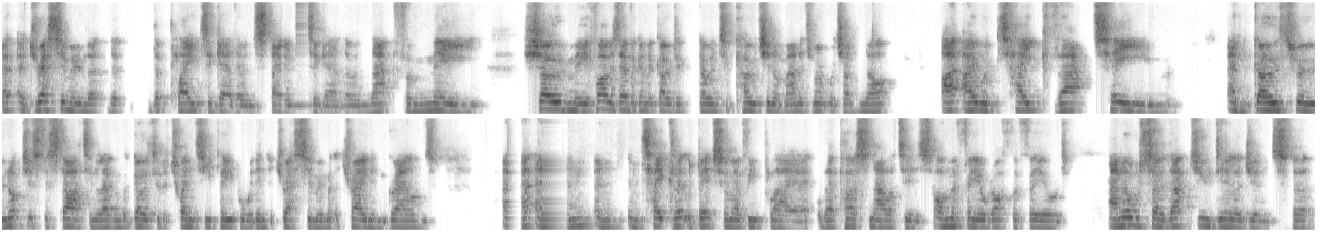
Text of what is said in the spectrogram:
a, a dressing room that, that that played together and stayed together, and that for me showed me if I was ever going to go to go into coaching or management, which I'm not, I, I would take that team and go through not just the starting eleven, but go through the 20 people within the dressing room at the training grounds. And, and, and take little bits from every player, their personalities on the field, off the field, and also that due diligence that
